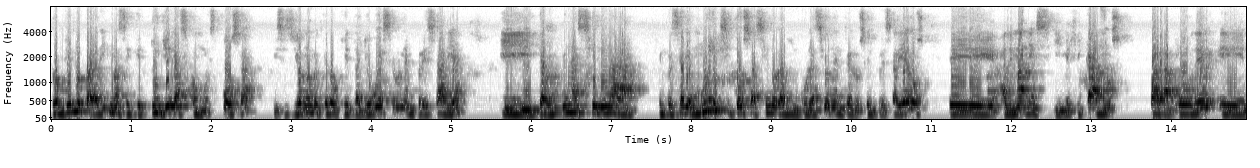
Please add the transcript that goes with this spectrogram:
rompiendo paradigmas de que tú llegas como esposa, dices, yo no me quedo quieta, yo voy a ser una empresaria y terminas siendo una empresaria muy exitosa haciendo la vinculación entre los empresariados eh, alemanes y mexicanos para poder eh,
